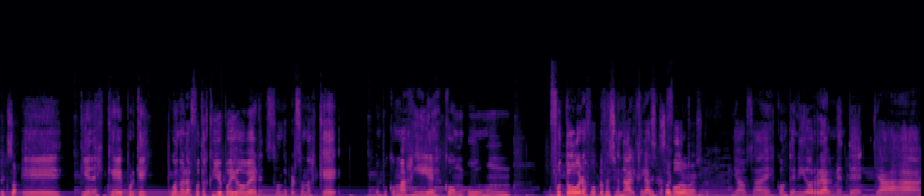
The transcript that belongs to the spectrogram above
Exacto. Eh, tienes que, porque, bueno, las fotos que yo he podido ver son de personas que un poco más y es con un fotógrafo profesional que las hace las fotos. Ya, o sea, es contenido realmente ya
